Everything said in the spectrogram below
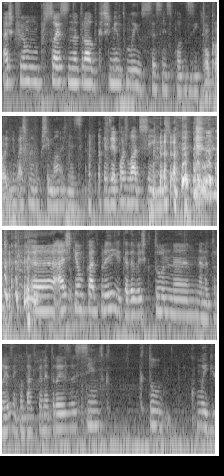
acho que foi um processo natural de crescimento meio, se assim se pode dizer. Ok. Eu acho que não vou crescer mais, mas quer dizer, para os lados sim, mas Ah, acho que é um bocado por aí. Cada vez que estou na, na natureza, em contacto com a natureza, sinto que estou comigo.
